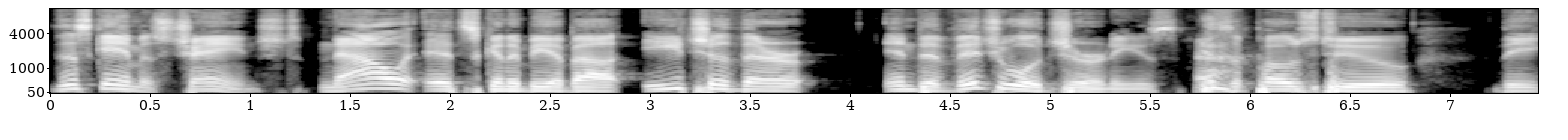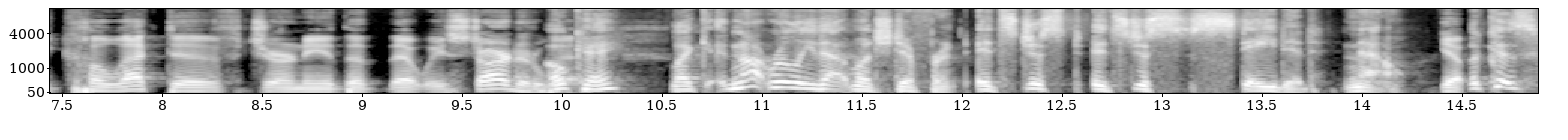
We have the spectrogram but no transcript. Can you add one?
this game has changed. Now it's going to be about each of their individual journeys as Yeah. opposed to the collective journey that that we started with. Okay. Like not really that much different. It's just it's just stated now. Yep. Because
